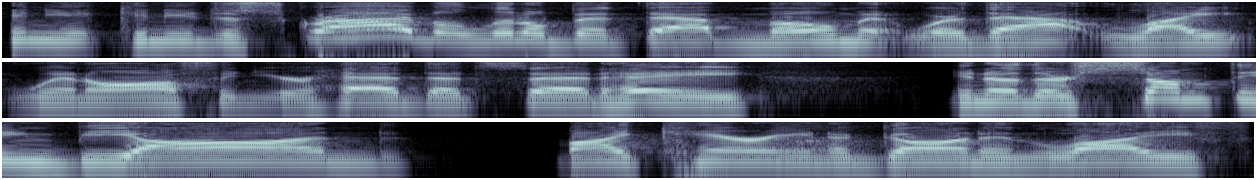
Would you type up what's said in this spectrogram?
Can you can you describe a little bit that moment where that light went off in your head that said, "Hey, you know, there's something beyond my carrying a gun in life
